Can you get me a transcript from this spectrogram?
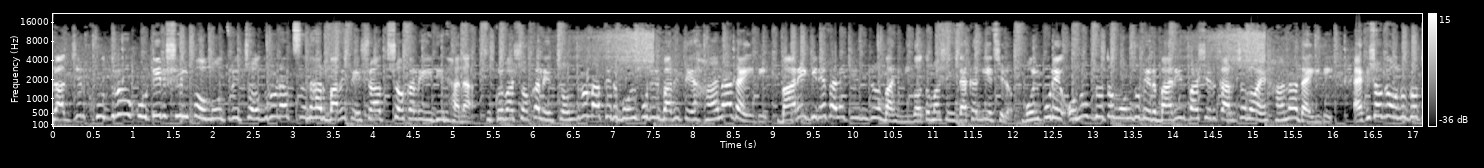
রাজ্যের ক্ষুদ্র কুটির শিল্প মন্ত্রী চন্দ্রনাথ সিনহার বাড়িতে সাত সকালে ইডির হানা। শুক্রবার সকালে চন্দ্রনাথের বোলপুরের বাড়িতে হানা দেয় ইডি। বাড়ি ঘিরে ফেলে কেন্দ্রীয় বাহিনী। গত মাসেই দেখা গিয়েছিল, বোলপুরে অনুব্রত মণ্ডলের বাড়ির পাশের কার্যালয়ে হানা দেয় ইডি। একই সঙ্গে অনুব্রত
